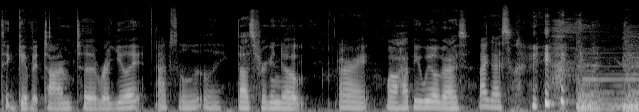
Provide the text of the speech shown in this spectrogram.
to give it time to regulate. Absolutely. That's freaking dope. All right. Well, happy wheel, guys. Bye, guys.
